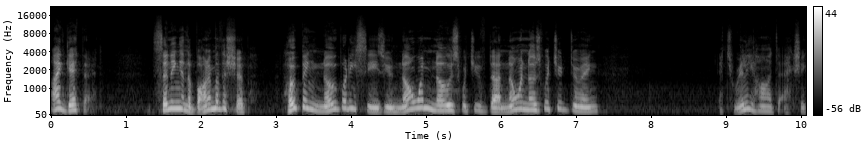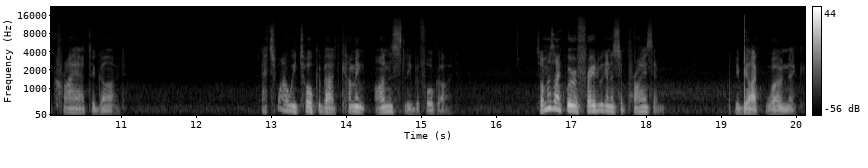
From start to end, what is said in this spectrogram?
I get that. Sitting in the bottom of the ship, hoping nobody sees you, no one knows what you've done, no one knows what you're doing, it's really hard to actually cry out to God. That's why we talk about coming honestly before God. It's almost like we're afraid we're going to surprise Him. You'd be like, whoa, Nick,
